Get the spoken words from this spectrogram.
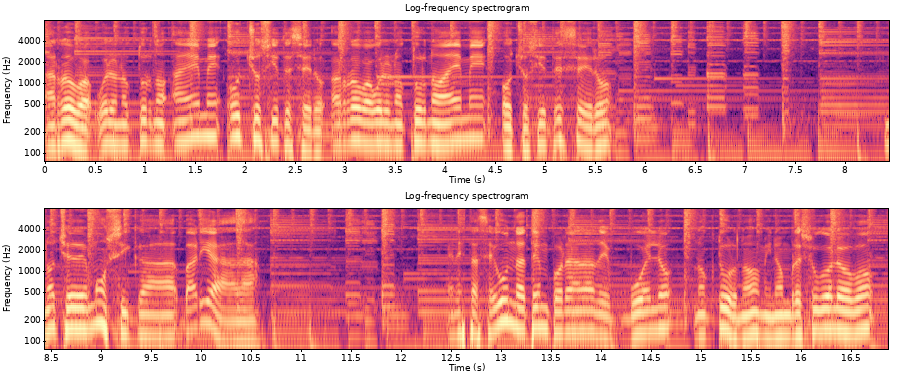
arroba vuelo nocturno AM870, arroba vuelo nocturno AM870. Noche de música variada. En esta segunda temporada de vuelo nocturno, mi nombre es Hugo Lobo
